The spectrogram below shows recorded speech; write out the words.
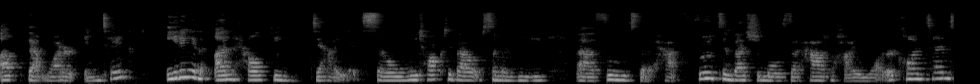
up that water intake. Eating an unhealthy diet. So we talked about some of the uh, foods that have fruits and vegetables that have high water content,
